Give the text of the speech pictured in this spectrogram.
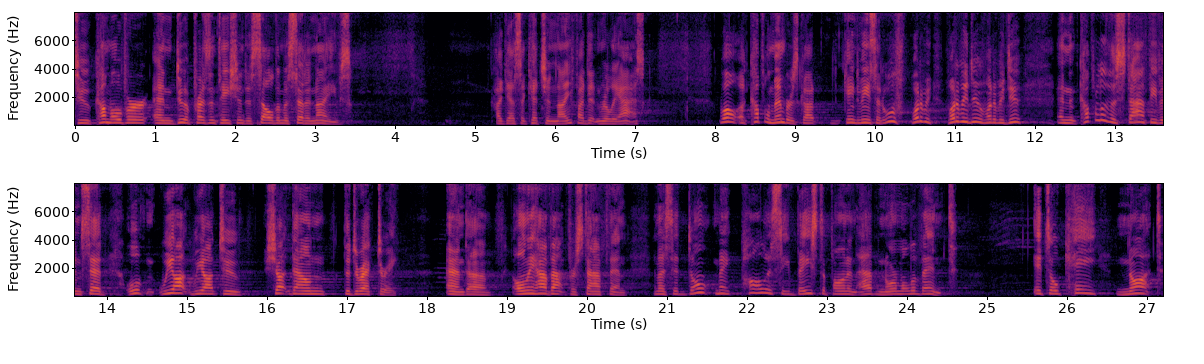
to come over and do a presentation to sell them a set of knives. I guess a kitchen knife. I didn't really ask. Well, a couple members got, came to me and said, Oof, what do we, what do we do? What do we do? And a couple of the staff even said, Oh, we ought, we ought to shut down the directory and uh, only have that for staff then. And I said, Don't make policy based upon an abnormal event. It's okay not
